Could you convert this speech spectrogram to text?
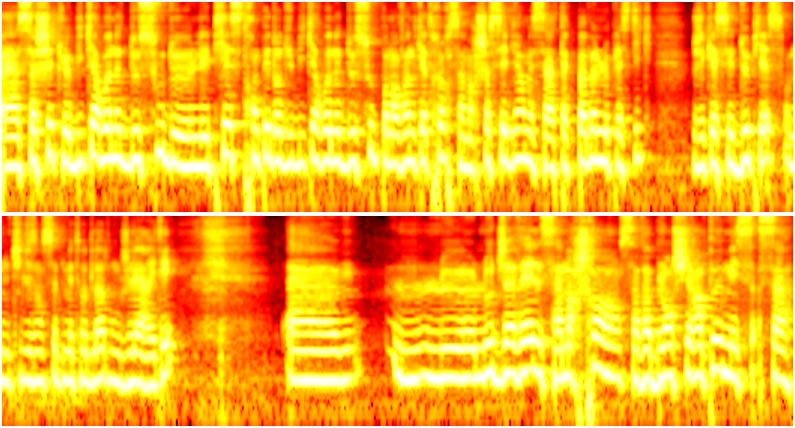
Euh, sachez que le bicarbonate de soude, les pièces trempées dans du bicarbonate de soude pendant 24 heures, ça marche assez bien, mais ça attaque pas mal le plastique. J'ai cassé deux pièces en utilisant cette méthode-là, donc je l'ai arrêté. Euh, le- L'eau de Javel, ça marchera, hein, ça va blanchir un peu, mais ça, ça,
